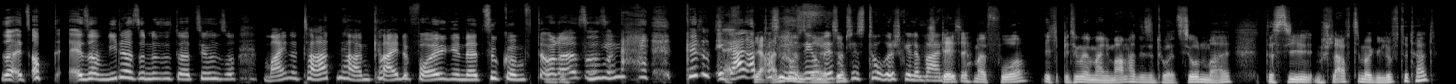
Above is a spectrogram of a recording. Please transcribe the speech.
so als ob, also wieder so eine Situation, so, meine Taten haben keine Folgen in der Zukunft oder so. so Mhm. äh, könnte- egal ob Der das ein Museum ist Seite- und historisch relevant. Stellt euch mal vor, ich beziehungsweise meine Mom hatte die Situation mal, dass sie im Schlafzimmer gelüftet hat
